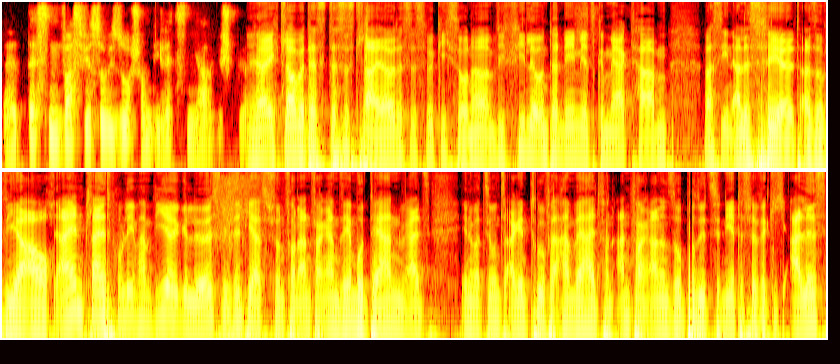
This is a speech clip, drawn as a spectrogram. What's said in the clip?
äh dessen, was wir sowieso schon die letzten Jahre gespürt haben. Ja, ich glaube, das, das ist klar. Ja, das ist wirklich so. Ne? Wie viele Unternehmen jetzt gemerkt haben, was ihnen alles fehlt. Also wir auch. Ein kleines Problem haben wir gelöst. Wir sind ja schon von Anfang an sehr modern. Als Innovationsagentur haben wir halt von Anfang an so positioniert, dass wir wirklich alles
